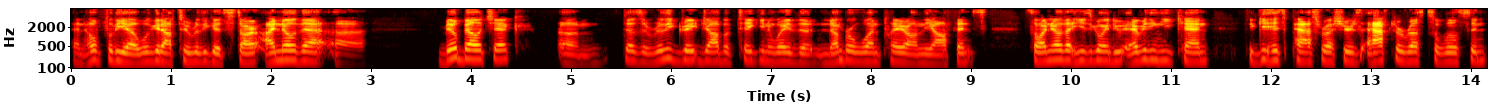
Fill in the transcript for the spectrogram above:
and hopefully uh, we'll get off to a really good start. I know that uh, Bill Belichick um, does a really great job of taking away the number one player on the offense. So I know that he's going to do everything he can to get his pass rushers after Russell Wilson,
